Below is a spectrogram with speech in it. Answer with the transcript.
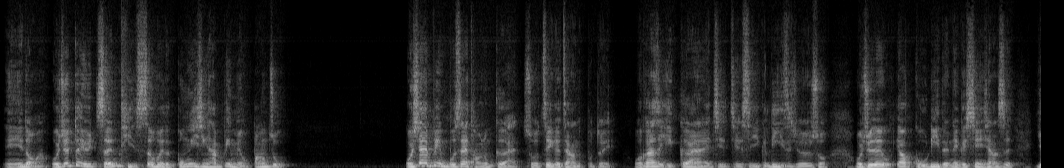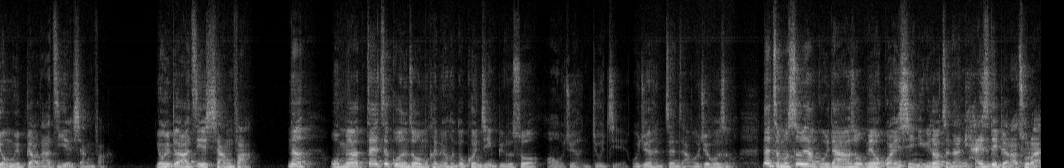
你你懂吗？我觉得对于整体社会的公益性，它并没有帮助。我现在并不是在讨论个案，说这个这样的不对。我刚才是以个案来解解释一个例子，就是说，我觉得要鼓励的那个现象是勇于表达自己的想法，勇于表达自己的想法。那我们要在这过程中，我们可能有很多困境，比如说哦，我觉得很纠结，我觉得很挣扎，我觉得或什么。那怎么社会上鼓励大家说没有关系，你遇到挣扎，你还是得表达出来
